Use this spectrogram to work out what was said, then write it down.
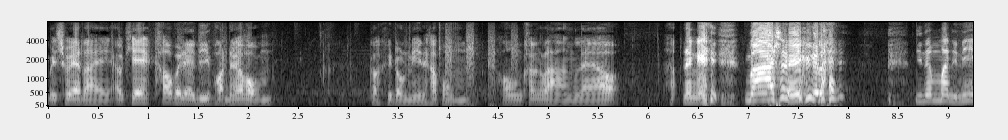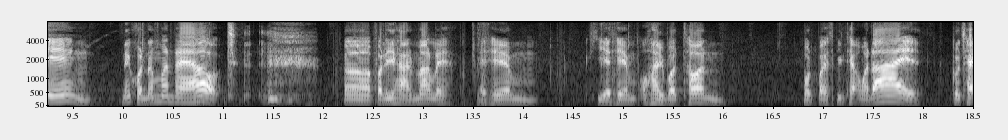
ไม่ช่วยอะไร โอเค เข้าไปเลยดีพอตนะครับผม ก็คือตรงนี้นะครับผม ห้องข้างหลังแล้วฮะนั่นไง มาเฉยคืออะไร นี่น้ำมันอยู่นี่เอง ในขวดน้ำมันแล้ว เอ่อ ปริหารมากเลย ไอเทมเคียร์เทมออยบอททอน หมดไปสปริงแท็กออกมาได้ กดใช้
